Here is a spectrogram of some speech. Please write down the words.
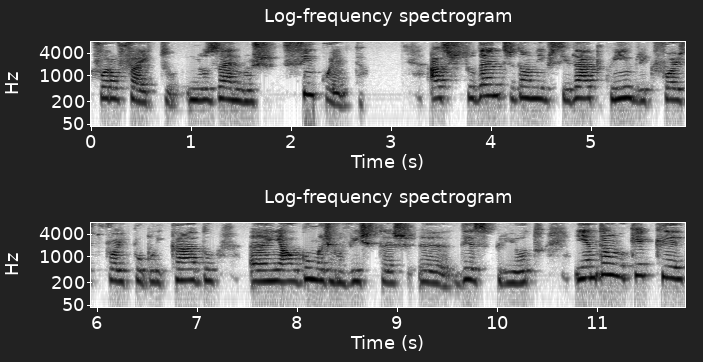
que foram feito nos anos 50 às estudantes da Universidade de Coimbra e que foi, foi publicado eh, em algumas revistas uh, desse período. E então o que é que,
